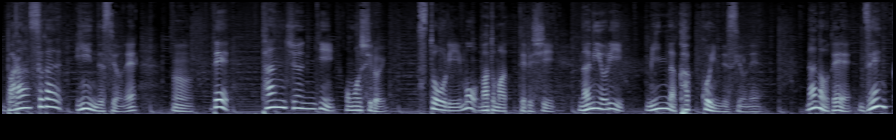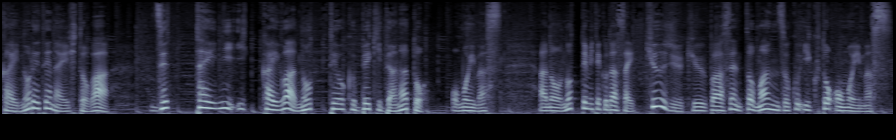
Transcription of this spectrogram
バランスがいいんですよね。うん。で、単純に面白い。ストーリーもまとまってるし、何よりみんなかっこいいんですよね。なので、前回乗れてない人は、絶対に1回は乗っておくべきだなと思います。あの、乗ってみてください。99%満足いくと思います。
